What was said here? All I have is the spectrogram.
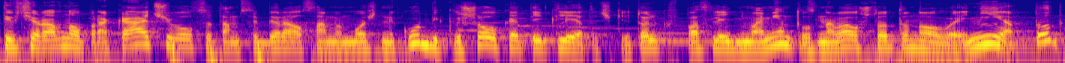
ты все равно прокачивался, там собирал самый мощный кубик и шел к этой клеточке. И только в последний момент узнавал что-то новое. Нет, тут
